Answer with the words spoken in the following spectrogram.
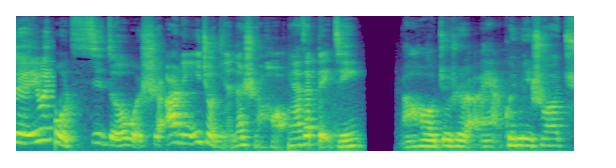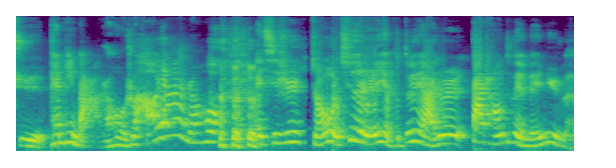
对，因为我记得我是二零一九年的时候，应该在北京。然后就是，哎呀，闺蜜说去 camping 吧，然后我说好呀，然后，哎，其实找我去的人也不对啊，就是大长腿美女们，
